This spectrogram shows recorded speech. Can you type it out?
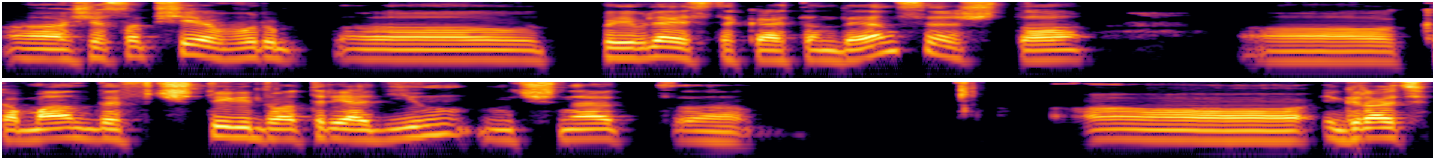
сейчас вообще а, появляется такая тенденция, что команды в 4-2-3-1 начинают играть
